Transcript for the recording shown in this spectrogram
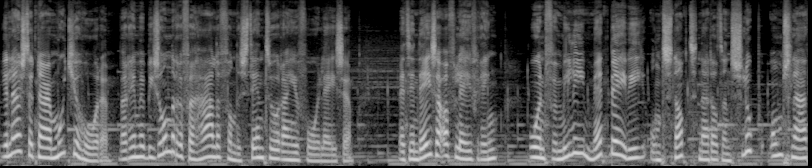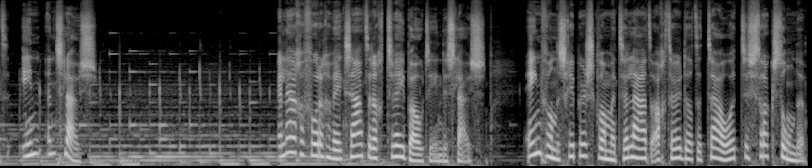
Je luistert naar Moet je horen, waarin we bijzondere verhalen van de Stentor aan je voorlezen. Met in deze aflevering hoe een familie met baby ontsnapt nadat een sloep omslaat in een sluis. Er lagen vorige week zaterdag twee boten in de sluis. Een van de schippers kwam er te laat achter dat de touwen te strak stonden.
